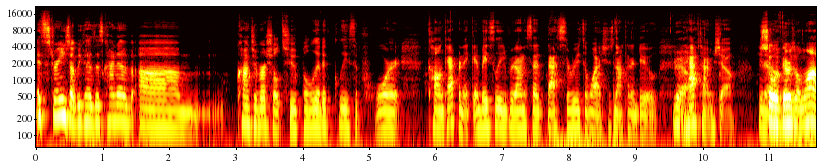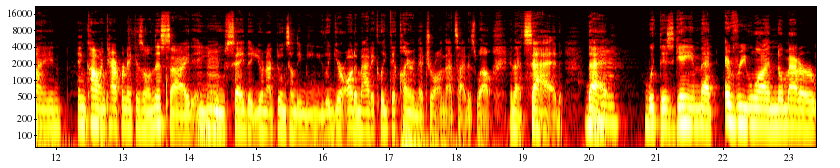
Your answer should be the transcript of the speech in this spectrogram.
it's strange though because it's kind of um, controversial to politically support Colin Kaepernick, and basically Rihanna said that's the reason why she's not going to do Yeah. a halftime show. You know? So if there's a line and Colin Kaepernick is on this side, and you say that you're not doing something, like you're automatically declaring that you're on that side as well, and that's sad. That with this game, that everyone, no matter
